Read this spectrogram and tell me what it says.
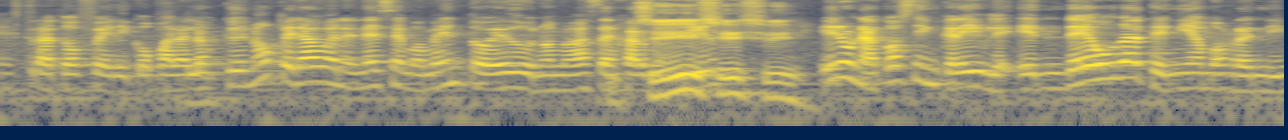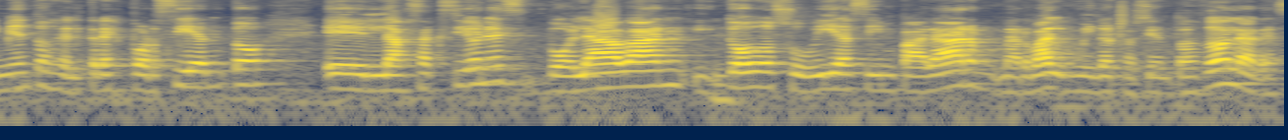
estratosférico. Para los que no operaban en ese momento, Edu, no me vas a dejar Sí, mentir. sí, sí. Era una cosa increíble. En deuda teníamos rendimientos del 3%, eh, las acciones volaban y todo subía sin parar. Merval, 1.800 dólares.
